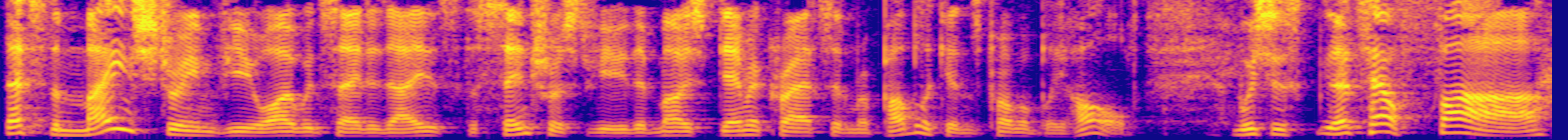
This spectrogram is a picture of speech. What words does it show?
That's the mainstream view, I would say today. It's the centrist view that most Democrats and Republicans probably hold, which is that's how far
